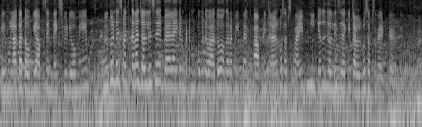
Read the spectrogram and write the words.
फिर मुलाकात होगी आपसे नेक्स्ट वीडियो में। बिल्कुल मिस मत करना, जल्दी से बेल आइकन बटन को भी दबा दो। अगर अभी तक आपने चैनल को सब्सक्राइब नहीं किया तो जल्दी से जाकर चैनल को सब्सक्राइब कर दो।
